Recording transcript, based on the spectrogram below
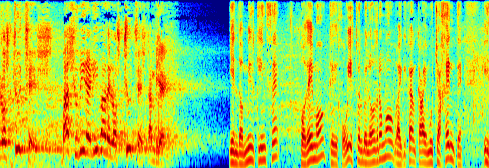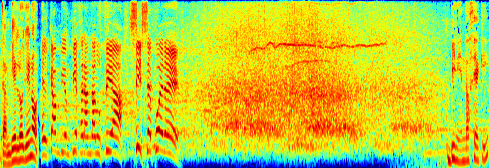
Los chuches, va a subir el IVA de los chuches también. Y en 2015 Podemos, que dijo, uy, esto es el velódromo, aquí cabe mucha gente, y también lo llenó. El cambio empieza en Andalucía, sí se puede. Viniendo hacia aquí,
